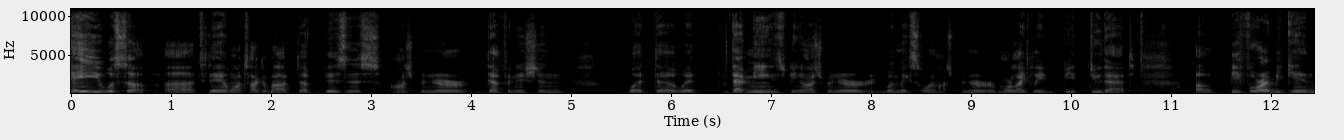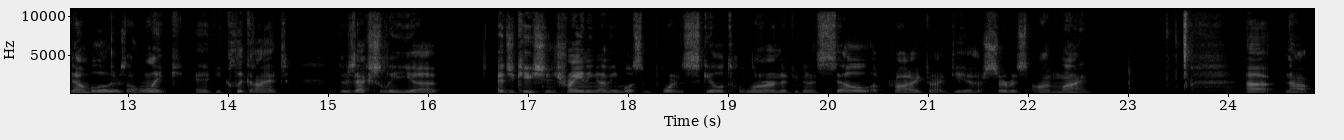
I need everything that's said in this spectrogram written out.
Hey, what's up? Uh, today I want to talk about the business entrepreneur definition, what uh, what what that means being an entrepreneur, and what makes someone an entrepreneur more likely to be, do that. Uh, before I begin, down below there's a link, and if you click on it, there's actually uh, education and training on the most important skill to learn if you're going to sell a product or idea or service online. Uh, now,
